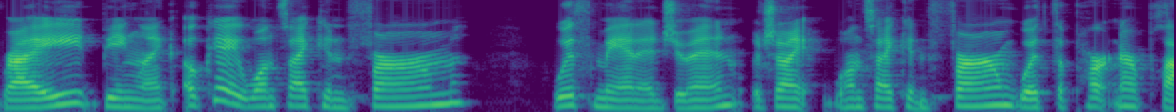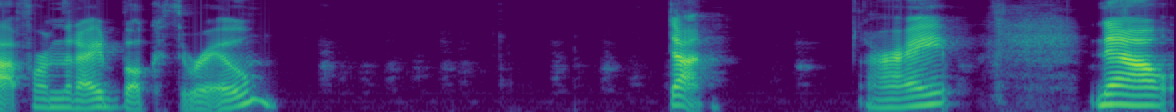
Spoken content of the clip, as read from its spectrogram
right? Being like, okay, once I confirm with management, which I once I confirm with the partner platform that I'd book through, done. All right. Now,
